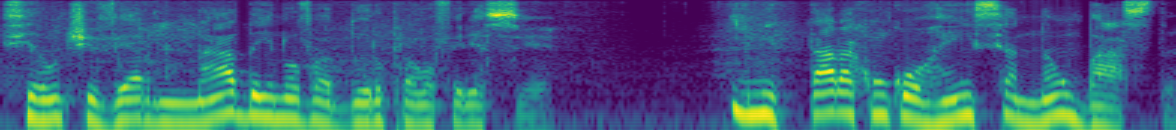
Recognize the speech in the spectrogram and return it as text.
se não tiver nada inovador para oferecer. Imitar a concorrência não basta.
